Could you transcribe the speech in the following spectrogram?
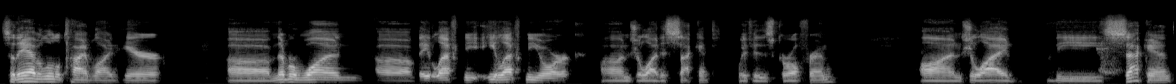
So they have a little timeline here. Uh, number one, uh, they left. He left New York on July the second with his girlfriend. On July the second,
